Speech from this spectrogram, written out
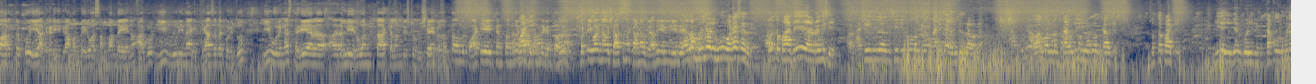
ಭಾರತಕ್ಕೂ ಈ ಅಗ್ರಡಿಗಿ ಗ್ರಾಮಕ್ಕೂ ಇರುವ ಸಂಬಂಧ ಏನು? ಹಾಗೂ ಈ ಊರಿನ ಇತಿಹಾಸದ ಕುರಿತು ಈ ಊರಿನ ಸ್ಥಳೀಯರ ಅಲ್ಲಿ ಇರುವಂತ ಕೆಲವೊಂದಿಷ್ಟು ವಿಷಯಗಳು ಅಂತ ಒಂದು ಕ್ವಾಟಿ ಐತೆ ಅಂತಂದ್ರೆ ಶಾಸನದಾಗ ಇರ್ತಾವೆ ಬಟ್ ಇವಾಗ ನಾವು ಶಾಸನ ಕಾಣಲ್ರಿ. ಅದು ಎಲ್ಲಿ ಏನ್ ಎಲ್ಲ ಮುಣಿದವ್ರಿ ಊರು ಒಡಾಯಿಸಿದ್ರಿ ಎರಡು ಅಗಿಸಿ ಒಂದು ಮಾಲೀಕ ಅವಾಗ. ಅವಾಗ ಒಂದು ಕಾವಲಿ ಇವಾಗ ಒಂದು ಕಾವಲಿ. ಸುತ್ತ ಪಾಟಿ ಈಗ ಈಗೇನು ಇಲ್ಲಿ ತಪ್ಪಲು ರೀ.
